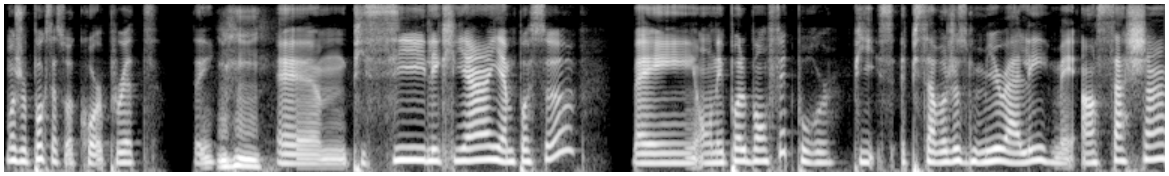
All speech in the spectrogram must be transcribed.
Moi, je veux pas que ça soit corporate. Mhm. Euh, puis si les clients ils aiment pas ça, ben on n'est pas le bon fit pour eux. Puis, ça va juste mieux aller, mais en sachant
